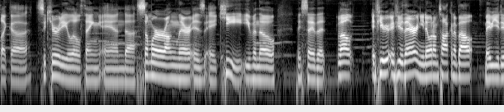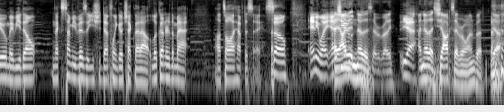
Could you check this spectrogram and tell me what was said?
like a security little thing, and uh, somewhere around there is a key. Even though they say that, well, if you're if you're there and you know what I'm talking about, maybe you do, maybe you don't. Next time you visit, you should definitely go check that out. Look under the mat. That's all I have to say. So, anyway, as Hey, I you, didn't know this, everybody. yeah. I know that shocks everyone, but yeah,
